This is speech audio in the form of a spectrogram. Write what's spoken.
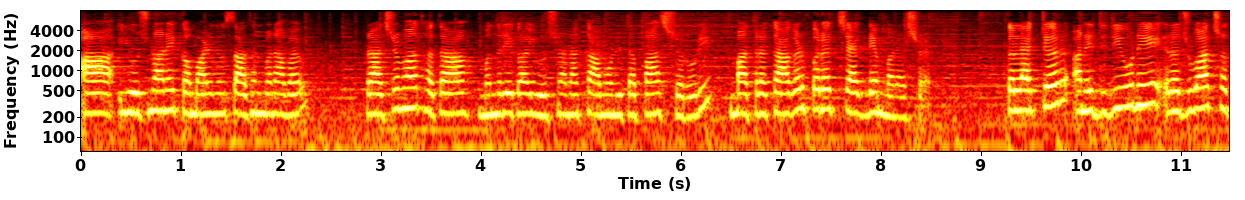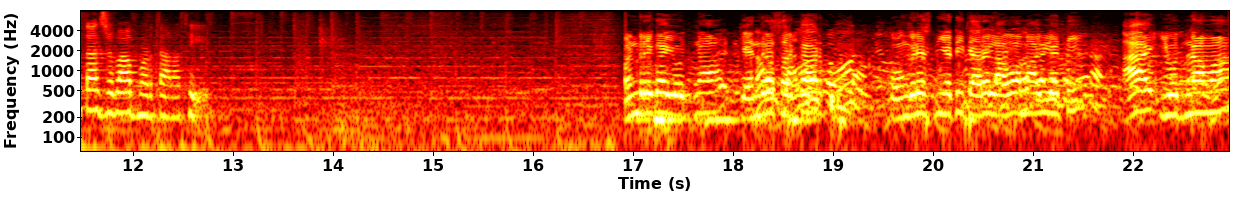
આ યોજનાને કમાણીનું સાધન બનાવાયું. રાજ્યમાં થતા મનરેગા યોજનાના કામોની તપાસ જરૂરી. માત્ર કાગળ પર જ ચેકડેમ બને છે. કલેક્ટર અને ડીડીઓને રજૂઆત છતાં જવાબ મળતા નથી. મનરેગા યોજના કેન્દ્ર સરકાર કોંગ્રેસની હતી ત્યારે લાવવામાં આવી હતી. આ યોજનામાં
